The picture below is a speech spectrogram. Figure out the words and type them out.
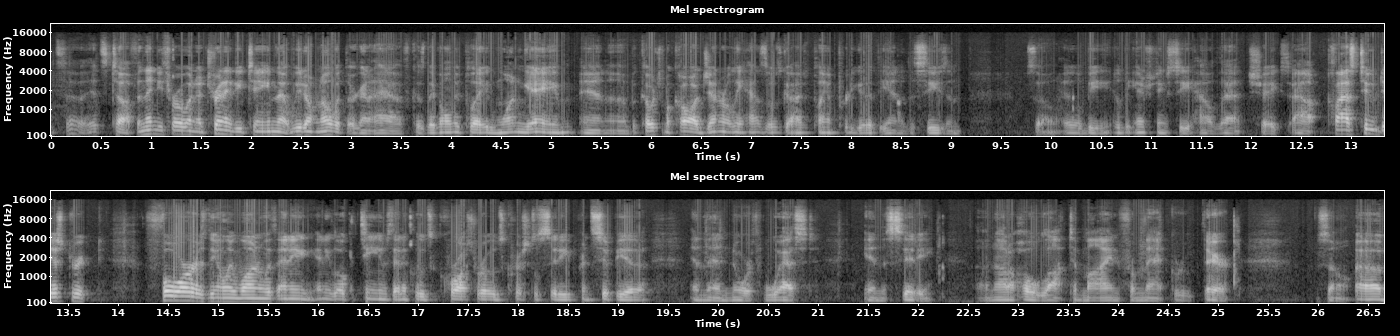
It's, uh, it's tough. And then you throw in a Trinity team that we don't know what they're going to have because they've only played one game. And uh, But Coach McCaw generally has those guys playing pretty good at the end of the season. So it'll be it'll be interesting to see how that shakes out. Class two district four is the only one with any any local teams. That includes Crossroads, Crystal City, Principia, and then Northwest in the city. Uh, not a whole lot to mine from that group there. So, uh,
